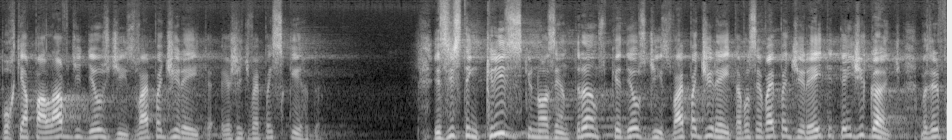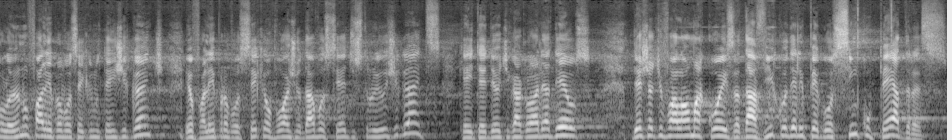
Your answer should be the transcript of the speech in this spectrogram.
porque a palavra de Deus diz: vai para a direita, e a gente vai para a esquerda. Existem crises que nós entramos porque Deus diz: vai para a direita, você vai para a direita e tem gigante. Mas Ele falou: eu não falei para você que não tem gigante, eu falei para você que eu vou ajudar você a destruir os gigantes. Quem entendeu, diga glória a Deus. Deixa eu te falar uma coisa: Davi, quando ele pegou cinco pedras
